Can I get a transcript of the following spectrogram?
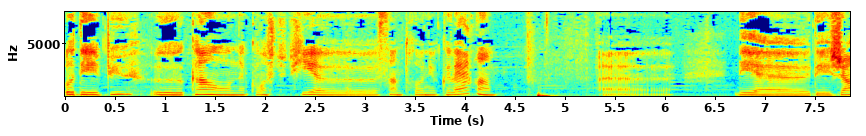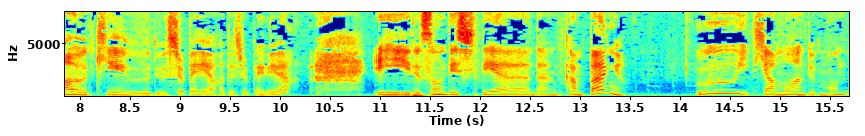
au début, quand on a constitué centre nucléaire, des, euh, des gens qui euh, de supérieur de supérieur, et ils ont décidé euh, dans une campagne où il y a moins de monde.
